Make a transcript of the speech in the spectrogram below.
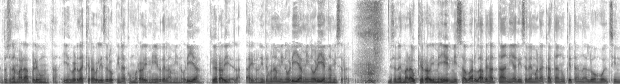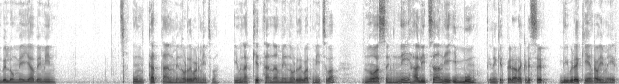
Entonces la Mara pregunta, ¿y es verdad que Rabbi Eliezer opina como Rabbi Mir de la minoría? Que Rabbi, la Ailonit es una minoría, minoría en la. Dice la Mara, que Rabbi Meir, mi sabar la vejatania, dice la Mara, katanu ketana lo holzin velo meya bemin un katán menor de bar mitzvah y una ketana menor de bat mitzvah no hacen ni halitza ni ibum. Tienen que esperar a crecer. Dibre quién? Rabbi Meir.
